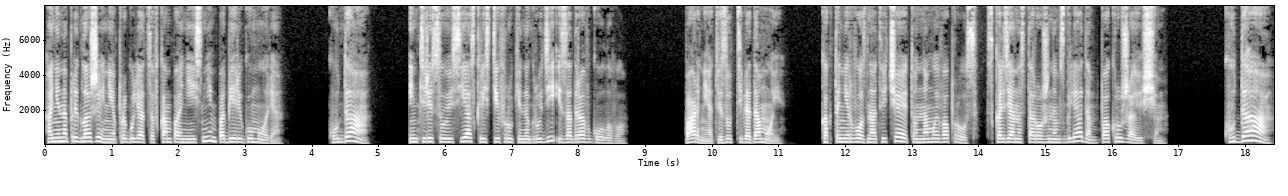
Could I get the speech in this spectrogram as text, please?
а не на предложение прогуляться в компании с ним по берегу моря. «Куда?» — интересуюсь я, скрестив руки на груди и задрав голову. «Парни отвезут тебя домой», как-то нервозно отвечает он на мой вопрос, скользя настороженным взглядом по окружающим. «Куда?»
